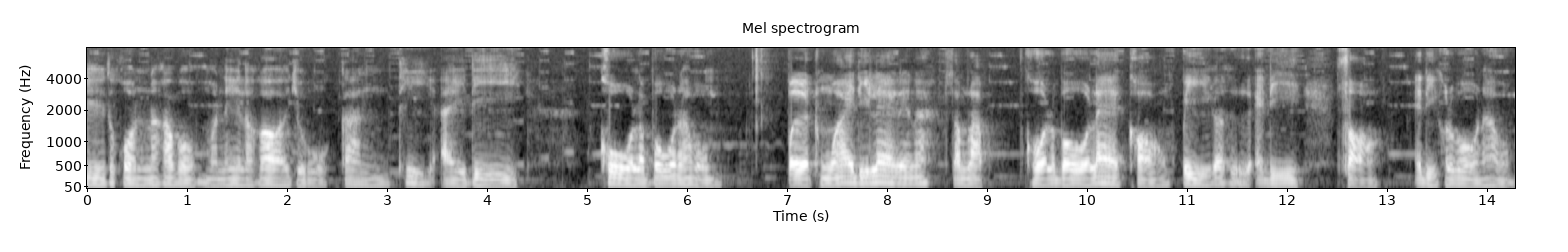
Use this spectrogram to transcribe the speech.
ดีทุกคนนะครับผมวันนี้เราก็อยู่กันที่ ID โคลาโบนะครับผม เปิดหัว ID แรกเลยนะสำหรับโคลาโบแรกของปีก็คือ ID 2 ID โคลาโบนะครับผม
